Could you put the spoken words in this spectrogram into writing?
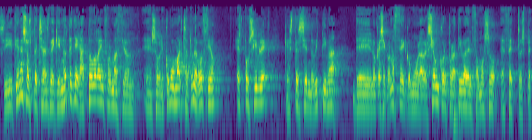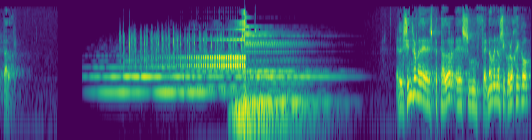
Si tienes sospechas de que no te llega toda la información eh, sobre cómo marcha tu negocio, es posible que estés siendo víctima de lo que se conoce como la versión corporativa del famoso efecto espectador. El síndrome del espectador es un fenómeno psicológico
